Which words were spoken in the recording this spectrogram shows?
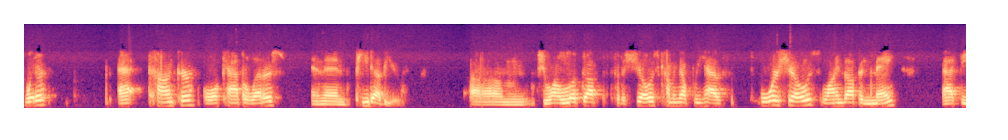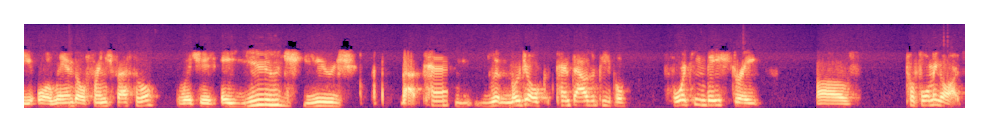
Twitter at Conquer, all capital letters, and then PW. Um, if you want to look up for the shows coming up, we have four shows lined up in May at the Orlando Fringe Festival which is a huge, huge, about 10, no joke, 10,000 people, 14 days straight of performing arts,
